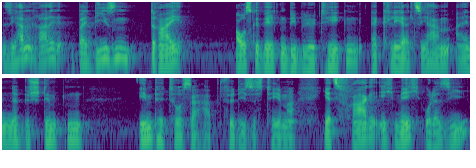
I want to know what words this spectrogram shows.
Sie haben gerade bei diesen drei ausgewählten Bibliotheken erklärt, Sie haben einen bestimmten Impetus gehabt für dieses Thema. Jetzt frage ich mich oder Sie,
